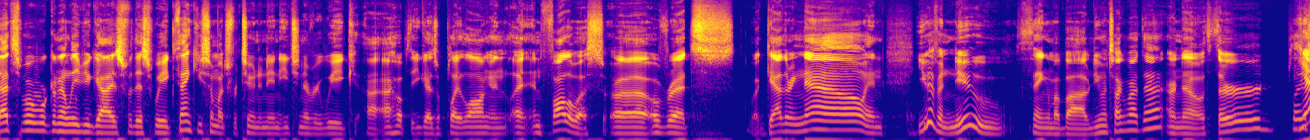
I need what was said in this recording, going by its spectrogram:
that's where we're going to leave you guys for this week. Thank you so much for tuning in each and every week. Uh, I hope that you guys will play along and and follow us uh, over at what, Gathering Now. And you have a new thingamabob. Do you want to talk about that or no? Third place.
